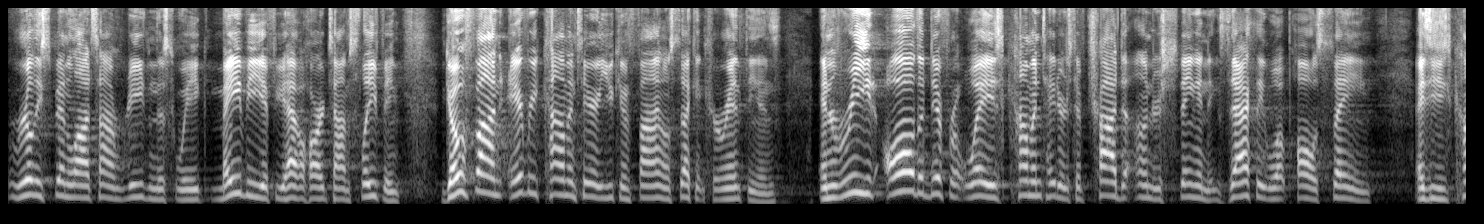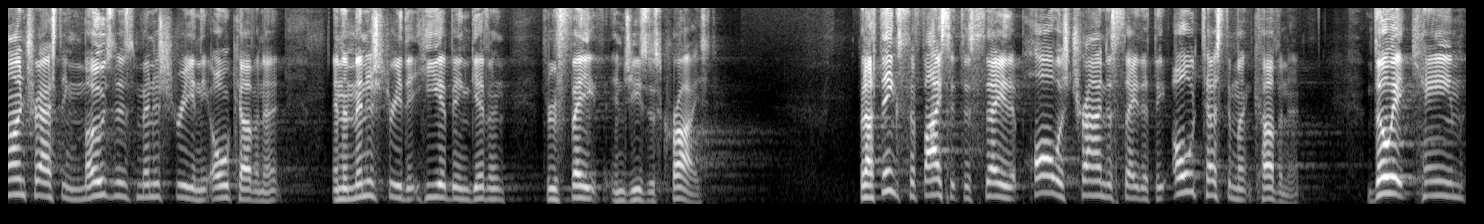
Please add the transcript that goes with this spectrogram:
really spend a lot of time reading this week, maybe if you have a hard time sleeping, go find every commentary you can find on Second Corinthians and read all the different ways commentators have tried to understand exactly what Paul is saying as he's contrasting Moses' ministry in the Old Covenant and the ministry that he had been given through faith in Jesus Christ. But I think suffice it to say that Paul was trying to say that the Old Testament covenant, though it came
